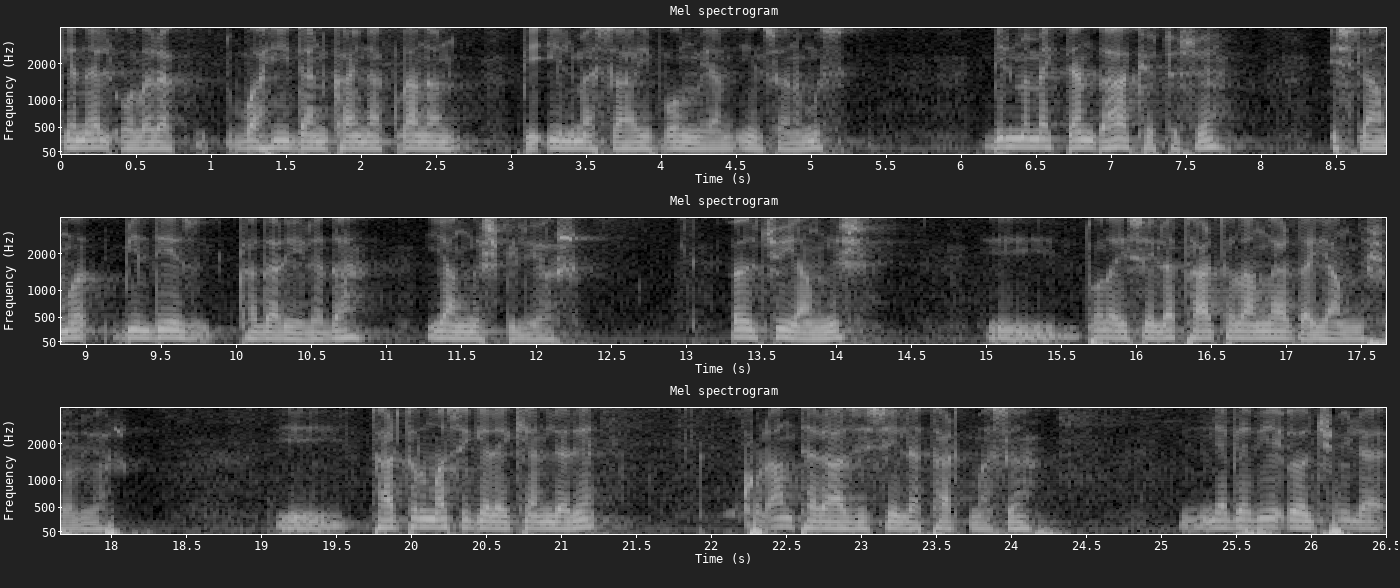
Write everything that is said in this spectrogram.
genel olarak vahiden kaynaklanan bir ilme sahip olmayan insanımız, bilmemekten daha kötüsü, İslam'ı bildiği kadarıyla da yanlış biliyor. Ölçü yanlış, e, dolayısıyla tartılanlar da yanlış oluyor. E, tartılması gerekenleri Kur'an terazisiyle tartması, nebevi ölçüyle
